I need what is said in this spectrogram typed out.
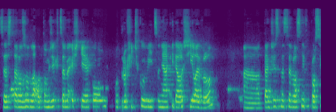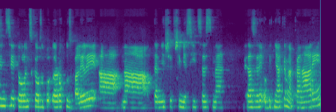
cesta rozhodla o tom, že chceme ještě jako o trošičku víc, o nějaký další level takže jsme se vlastně v prosinci toho loňského roku zbalili a na téměř tři měsíce jsme vyrazili obytňákem na Kanáry.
